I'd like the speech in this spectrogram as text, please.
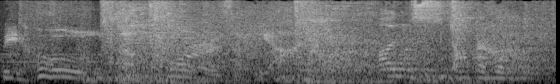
Behold the horrors of the island. Unstoppable.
